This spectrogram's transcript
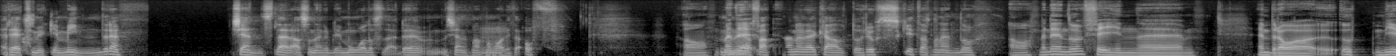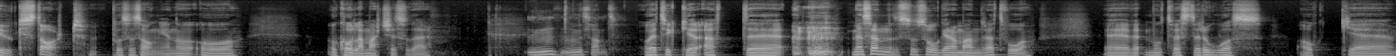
rätt mycket mindre känslor, alltså när det blir mål och sådär. Det, kändes som att man var Mm. lite off. Ja, Men, men, det, jag fattar när det är kallt och ruskigt att man ändå... ja, men det är ändå en fin, eh, en bra upp, mjuk start på säsongen och, och, och kolla matcher sådär. Mm, det är sant. Och jag tycker att, eh, men sen så såg jag de andra två eh, mot Västerås och, eh,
